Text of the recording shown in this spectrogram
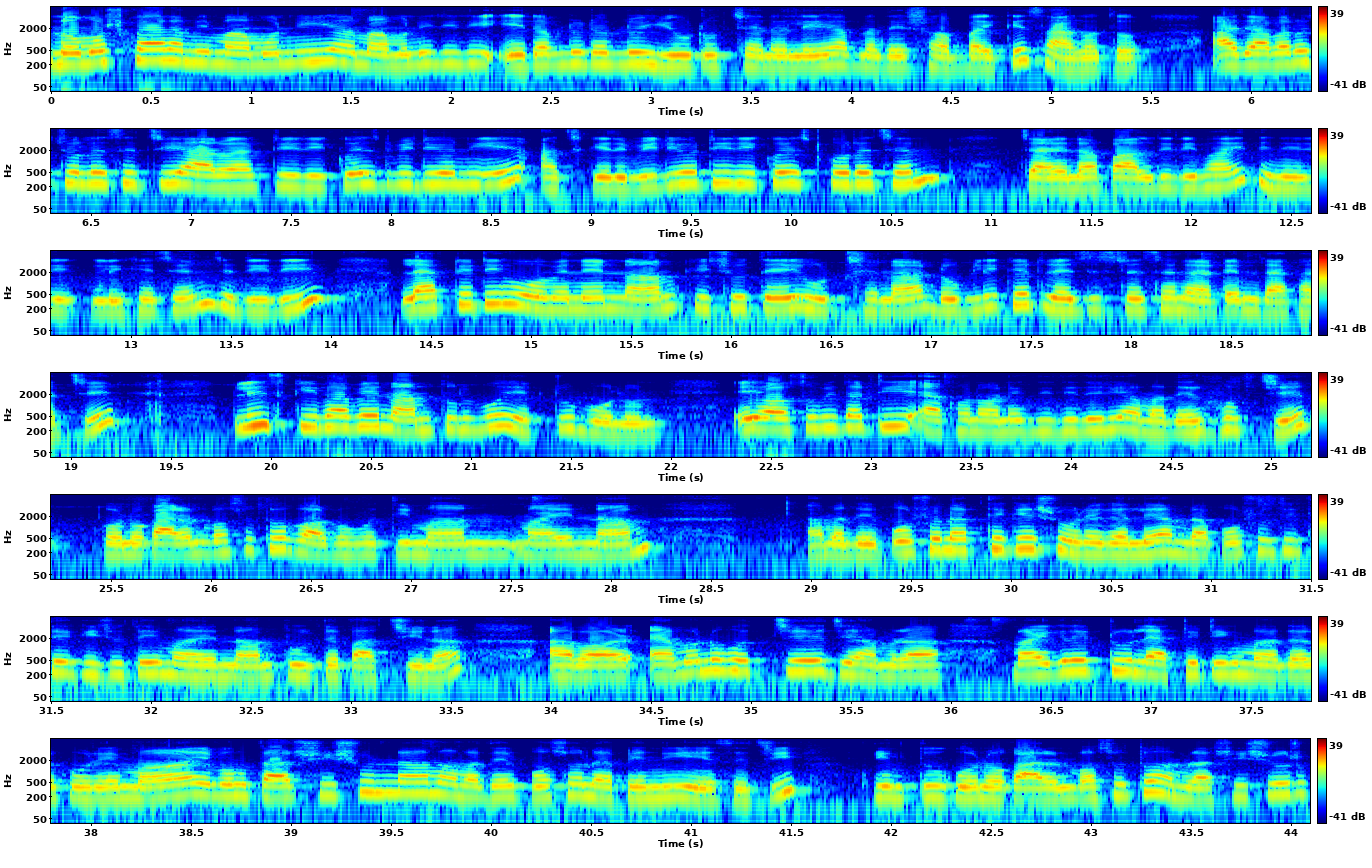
নমস্কার, আমি মামনি আর মামনি দিদি এডাব্লিউ ডাব্লিউ ইউটিউব চ্যানেলে আপনাদের সবাইকে স্বাগত। আজ আবারও চলে এসেছি আরও একটি রিকোয়েস্ট ভিডিও নিয়ে। আজকের ভিডিওটি রিকোয়েস্ট করেছেন চায়না পাল দিদি ভাই। তিনি লিখেছেন যে, দিদি ল্যাকটেটিং ওমেনের নাম কিছুতেই উঠছে না। ডুপ্লিকেট রেজিস্ট্রেশন অ্যাটেম দেখাচ্ছে। প্লিজ কীভাবে নাম তুলবো একটু বলুন। এই অসুবিধাটি এখন অনেক দিদিদেরই আমাদের হচ্ছে। কোনো কারণবশত গর্ভবতী মা মায়ের নাম আমাদের পোষণ অ্যাপ থেকে সরে গেলে আমরা পশুতিতে কিছুতেই মায়ের নাম তুলতে পারছি না। আবার এমনও হচ্ছে যে আমরা মাইগ্রেট টু ল্যাকটেটিং মাদার করে মা এবং তার শিশুর নাম আমাদের পোষণ অ্যাপে নিয়ে এসেছি। কিন্তু কোনো কারণবশত আমরা শিশুর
